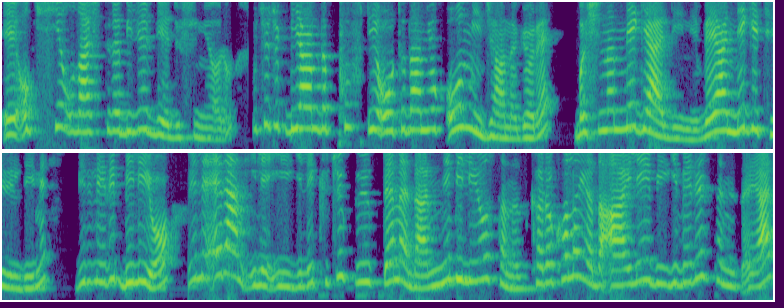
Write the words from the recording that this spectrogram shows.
e, o kişiye ulaştırabilir diye düşünüyorum. Bu çocuk bir anda puf diye ortadan yok olmayacağına göre başına ne geldiğini veya ne getirildiğini birileri biliyor. Veli Eren ile ilgili küçük büyük demeden ne biliyorsanız karakola ya da aileye bilgi verirseniz eğer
